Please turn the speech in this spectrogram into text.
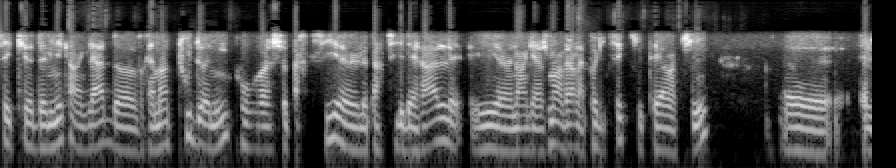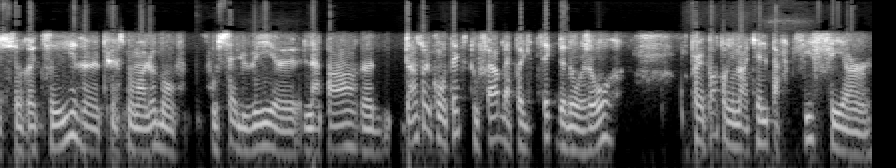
c'est que Dominique Anglade a vraiment tout donné pour euh, ce parti, euh, le Parti libéral, et un engagement envers la politique qui était entier. Euh, elle se retire, euh, puis à ce moment-là, bon, faut saluer euh, l'apport euh, dans un contexte où faire de la politique de nos jours, peu importe on est dans quel parti, c'est un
